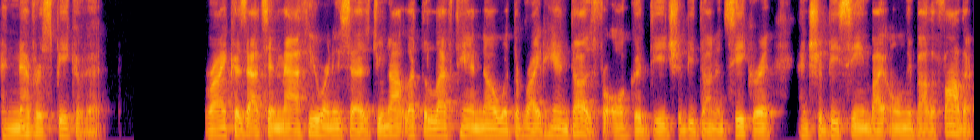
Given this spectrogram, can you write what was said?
and never speak of it. Right. Because that's in Matthew when he says, Do not let the left hand know what the right hand does, for all good deeds should be done in secret and should be seen by only by the Father.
